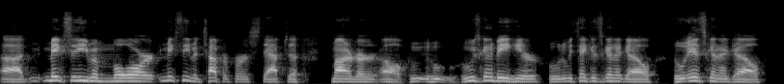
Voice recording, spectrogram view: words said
uh, makes it even more makes it even tougher for a staff to monitor. Oh, who, who who's going to be here? Who do we think is going to go? Who is going to go?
